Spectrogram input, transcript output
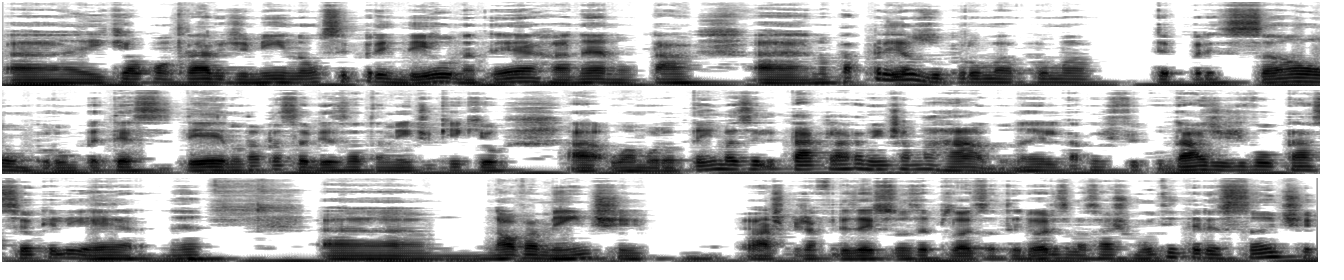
uh, e que, ao contrário de mim, não se prendeu na Terra, né? Não tá, não tá preso por uma, por uma depressão, por um PTSD, não dá para saber exatamente o que, que o, a, o Amorô tem, mas ele está claramente amarrado, né? Ele está com dificuldade de voltar a ser o que ele era, né? Uh, novamente, eu acho que já frisei isso nos episódios anteriores, mas acho muito interessante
